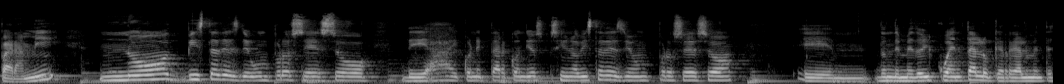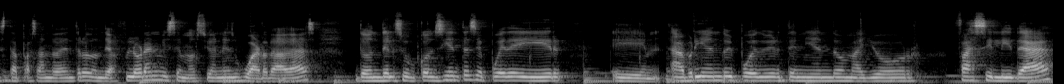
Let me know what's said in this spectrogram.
para mí, no vista desde un proceso de ay, conectar con Dios, sino vista desde un proceso donde me doy cuenta lo que realmente está pasando adentro, donde afloran mis emociones guardadas, donde el subconsciente se puede ir em, abriendo y puedo ir teniendo mayor facilidad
